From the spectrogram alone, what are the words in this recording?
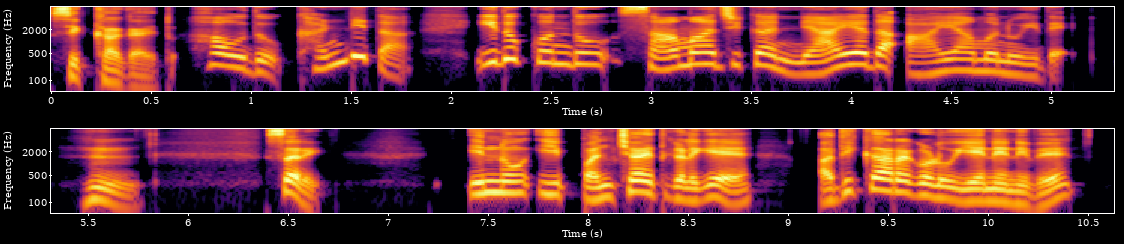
ಸಿಕ್ಕಾಗಾಯಿತು. ಹೌದು ಖಂಡಿತ. ಇದಕ್ಕೊಂದು ಸಾಮಾಜಿಕ ನ್ಯಾಯದ ಆಯಾಮನೂ ಇದೆ. ಹ್ಮ್. ಸರಿ. ಇನ್ನು ಈ ಪಂಚಾಯತ್ಗಳಿಗೆ ಅಧಿಕಾರಗಳು ಏನೇನಿವೆ?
